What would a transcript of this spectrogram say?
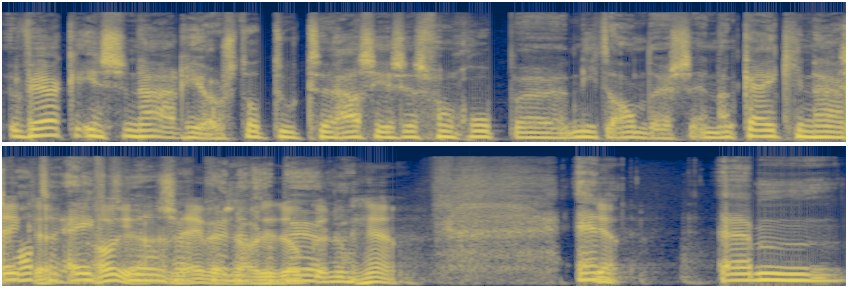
werken in scenario's. Dat doet de HCSS van Rob uh, niet anders. En dan kijk je naar Zeker. wat er eventueel oh, ja. zou nee, kunnen we gebeuren. Ook kunnen, ja. En ja. Um,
